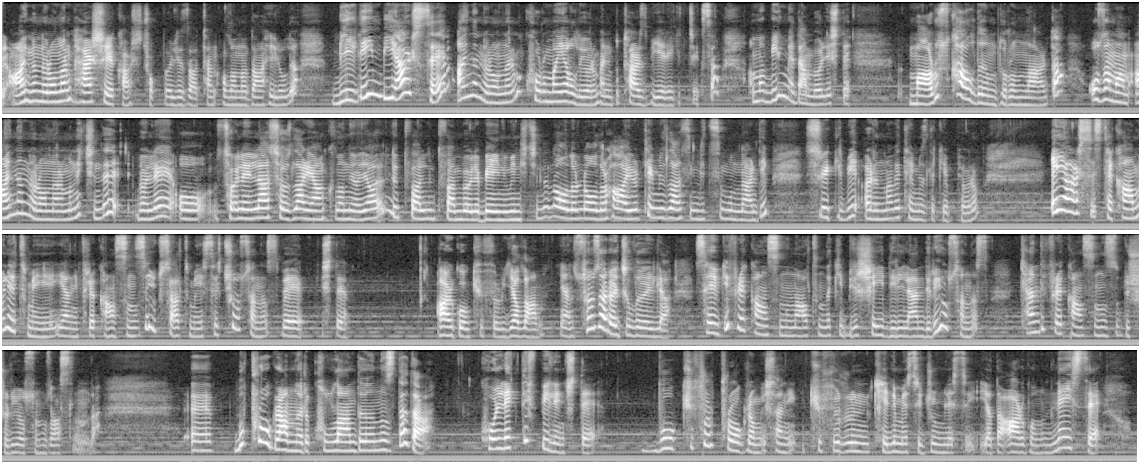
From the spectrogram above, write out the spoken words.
ayna nöronlarım her şeye karşı çok böyle zaten alana dahil oluyor. Bildiğim bir yerse ayna nöronlarımı korumaya alıyorum. Hani bu tarz bir yere gideceksem. Ama bilmeden böyle işte maruz kaldığım durumlarda o zaman ayna nöronlarımın içinde böyle o söylenilen sözler yankılanıyor. Ya lütfen lütfen böyle beynimin içinde ne olur ne olur hayır temizlensin gitsin bunlar deyip sürekli bir arınma ve temizlik yapıyorum. Eğer siz tekamül etmeyi yani frekansınızı yükseltmeyi seçiyorsanız ve işte argo, küfür, yalan yani söz aracılığıyla sevgi frekansının altındaki bir şeyi dillendiriyorsanız kendi frekansınızı düşürüyorsunuz aslında. E, bu programları kullandığınızda da kolektif bilinçte bu küfür programı işte hani küfürün kelimesi cümlesi ya da argonun neyse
